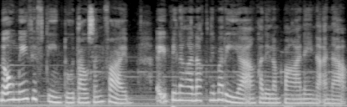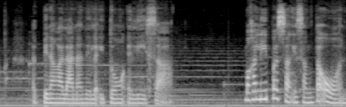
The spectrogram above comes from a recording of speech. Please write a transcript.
Noong May 15, 2005 ay ipinanganak ni Maria ang kanilang panganay na anak at pinangalanan nila itong Elisa. Makalipas ang isang taon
